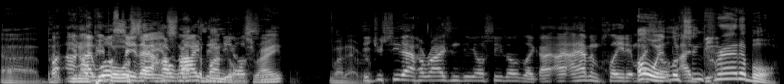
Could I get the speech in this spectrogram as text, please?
uh but, But you know I- I will people will say say, that it's not the Horizon bundles DLC right whatever Did you see that Horizon DLC though? Like I, I haven't played it. oh it looks I incredible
